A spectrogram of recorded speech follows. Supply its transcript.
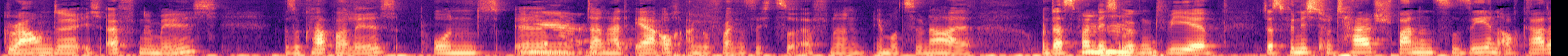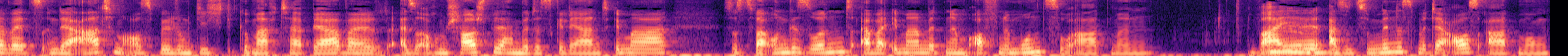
grounde, ich öffne mich, also körperlich. Und ähm, yeah. dann hat er auch angefangen, sich zu öffnen, emotional. Und das fand mhm. ich irgendwie, das finde ich total spannend zu sehen, auch gerade jetzt in der Atemausbildung, die ich gemacht habe, ja, weil, also auch im Schauspiel haben wir das gelernt, immer, es ist zwar ungesund, aber immer mit einem offenen Mund zu atmen. Weil, mhm. also zumindest mit der Ausatmung,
